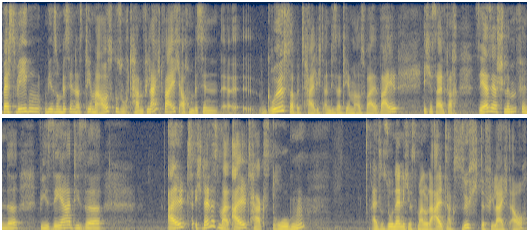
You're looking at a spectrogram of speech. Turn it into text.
weswegen wir so ein bisschen das Thema ausgesucht haben. Vielleicht war ich auch ein bisschen äh, größer beteiligt an dieser Themaauswahl, weil ich es einfach sehr, sehr schlimm finde, wie sehr diese Alt, ich nenne es mal Alltagsdrogen, also so nenne ich es mal, oder Alltagssüchte vielleicht auch,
